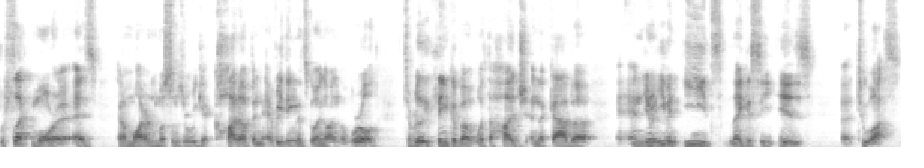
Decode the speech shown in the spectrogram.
reflect more as kind of modern Muslims, where we get caught up in everything that's going on in the world, to really think about what the Hajj and the Kaaba and you know even Eid's legacy is uh, to us.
